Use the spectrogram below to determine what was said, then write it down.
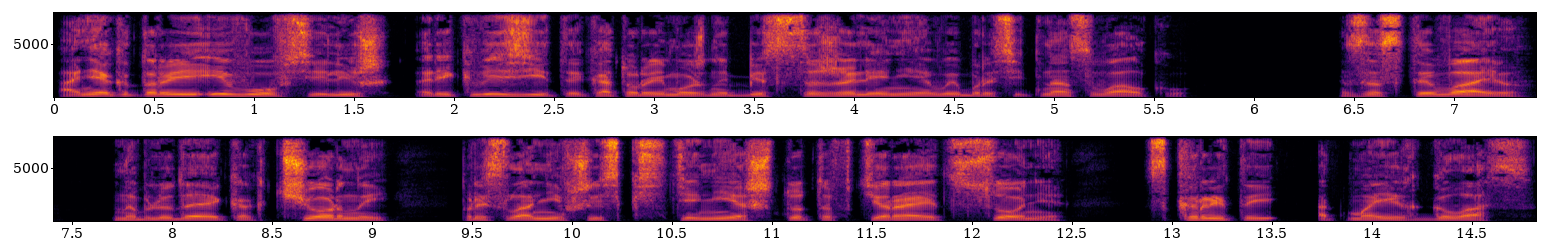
а некоторые и вовсе лишь реквизиты, которые можно без сожаления выбросить на свалку. Застываю, наблюдая, как черный, прислонившись к стене, что-то втирает Соне, скрытой от моих глаз.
